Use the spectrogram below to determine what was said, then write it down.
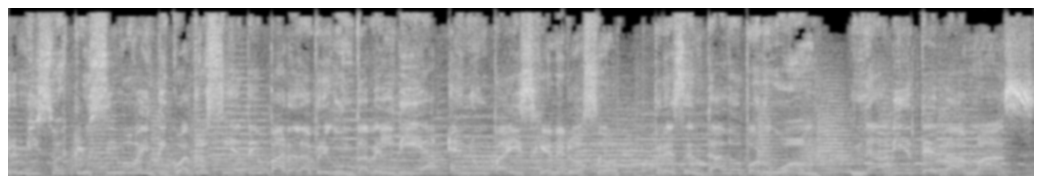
Permiso exclusivo 24-7 para la pregunta del día en un país generoso. Presentado por WOM. Nadie te da más.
